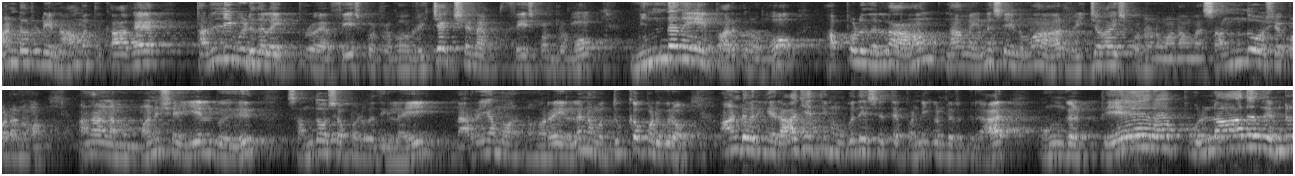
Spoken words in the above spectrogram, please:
ஆண்டவருடைய நாமத்துக்காக தள்ளி விடுதலை ஃபேஸ் பண்ணுறோமோ ரிஜெக்ஷனை ஃபேஸ் பண்ணுறோமோ நிந்தனையை பார்க்குறோமோ அப்பொழுதெல்லாம் நாம் என்ன செய்யணுமா? ரிஜாய்ஸ் பண்ணணுமா? நம்ம சந்தோஷப்படணுமா? ஆனால் நம்ம மனுஷ இயல்பு சந்தோஷப்படுவதில்லை. நிறைய முறையில் நம்ம துக்கப்படுகிறோம். ஆண்டவர் இங்கே ராஜ்யத்தின் உபதேசத்தை பண்ணி கொண்டிருக்கிறார் உங்கள் பேரை பொல்லாதது என்று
